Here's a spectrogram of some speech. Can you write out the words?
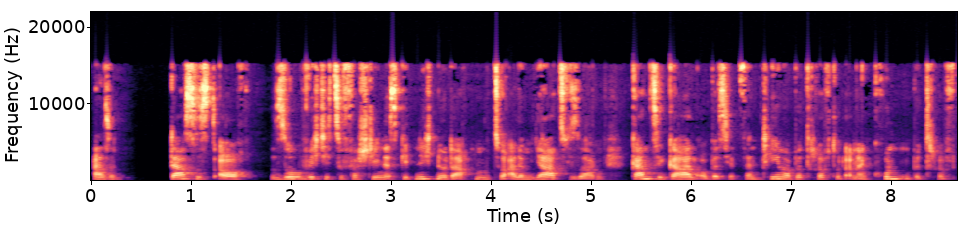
Also das ist auch so wichtig zu verstehen. Es geht nicht nur darum, zu allem Ja zu sagen, ganz egal, ob es jetzt ein Thema betrifft oder einen Kunden betrifft.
